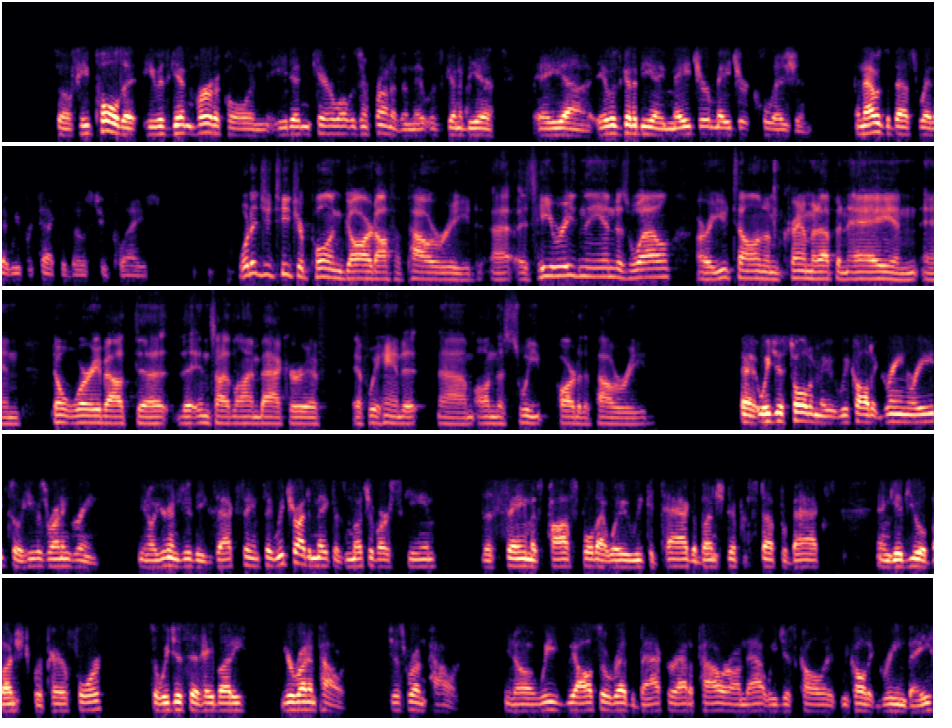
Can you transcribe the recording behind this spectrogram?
So if he pulled it, he was getting vertical, and he didn't care what was in front of him. It was going to be a, a uh, it was going to be a major, major collision, and that was the best way that we protected those two plays. What did you teach your pulling guard off of power read? Uh, is he reading the end as well, or are you telling him cram it up in A and and don't worry about the the inside linebacker if if we hand it um, on the sweep part of the power read? Uh, we just told him we called it green read, so he was running green. You know, you're going to do the exact same thing. We tried to make as much of our scheme the same as possible. That way, we could tag a bunch of different stuff for backs and give you a bunch to prepare for. So we just said, "Hey, buddy, you're running power just run power. You know, we we also read the backer out of power on that. We just call it we called it green base,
